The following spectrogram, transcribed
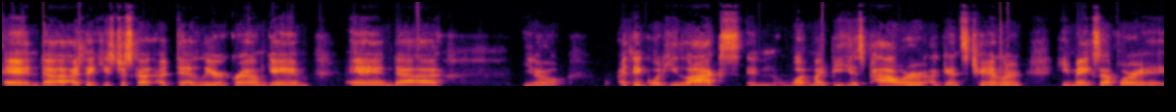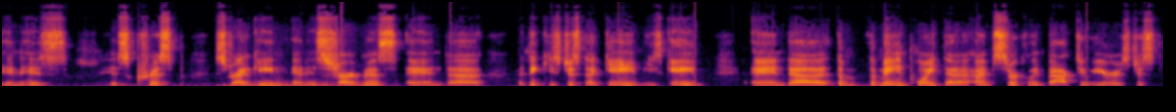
and uh, I think he's just got a deadlier ground game. And uh, you know, I think what he lacks in what might be his power against Chandler, he makes up for in his his crisp striking and his sharpness. And uh, I think he's just a game. He's game. And uh, the the main point that I, I'm circling back to here is just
